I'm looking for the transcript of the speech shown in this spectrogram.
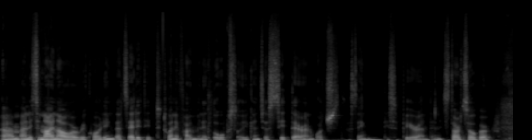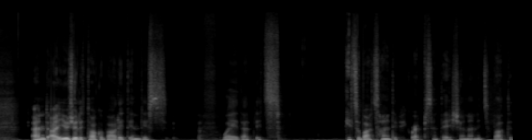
um, and it's a nine hour recording that's edited to 25 minute loops so you can just sit there and watch the thing disappear and then it starts over. And i usually talk about it in this way that it's it's about scientific representation and it's about the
